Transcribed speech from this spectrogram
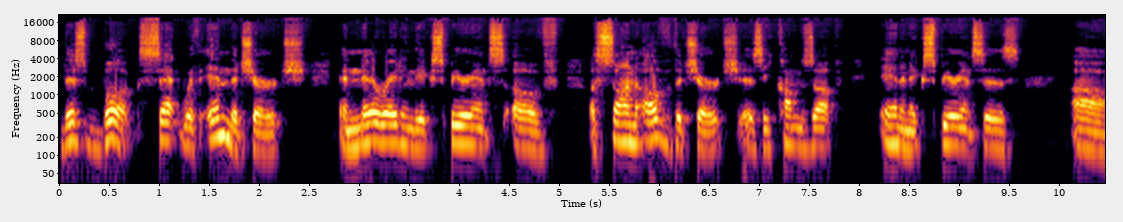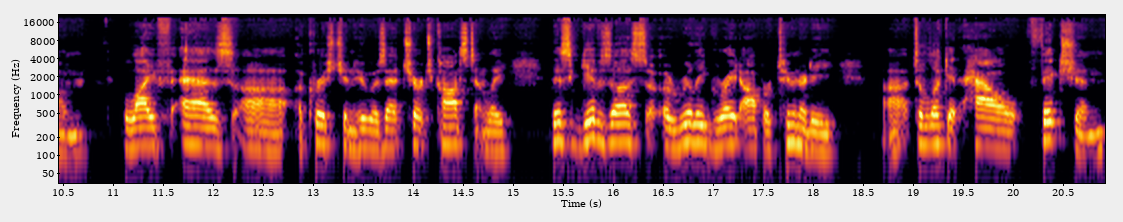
this book set within the church and narrating the experience of a son of the church as he comes up in and experiences um, life as uh, a Christian who is at church constantly, this gives us a really great opportunity uh, to look at how fiction,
